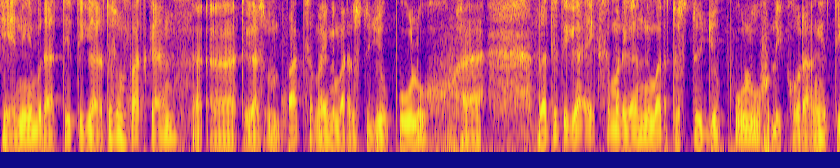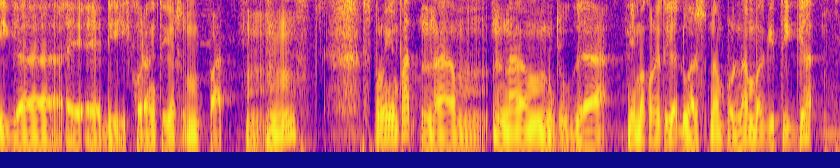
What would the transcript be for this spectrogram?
Ini berarti 304 kan? Nah, 304 sama dengan 570 nah, berarti 3x sama dengan 570 dikurangi 3 eh, eh dikurangi 304 mm -hmm. 10 4 6 6 juga. 5 kali 3 266 bagi 3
